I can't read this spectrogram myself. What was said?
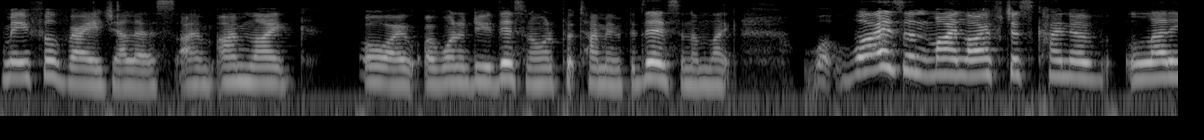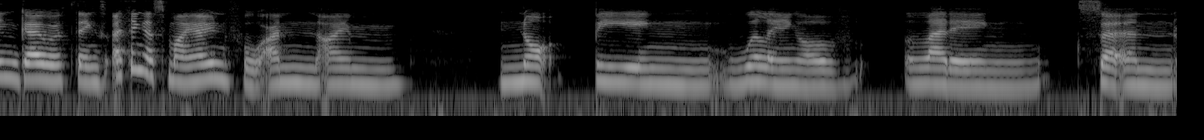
Made me feel very jealous. I'm, I'm like, oh, I, I want to do this and I want to put time in for this, and I'm like, why isn't my life just kind of letting go of things? I think it's my own fault. I'm I'm not being willing of letting certain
